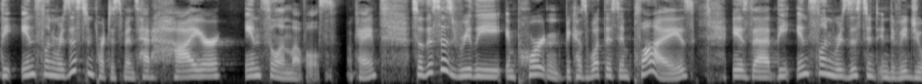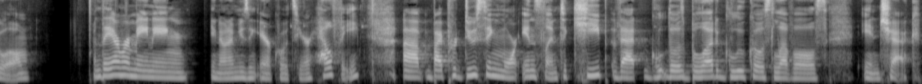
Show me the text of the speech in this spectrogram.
the insulin resistant participants had higher insulin levels. Okay. So this is really important because what this implies is that the insulin resistant individual they are remaining you know, and I'm using air quotes here, healthy, uh, by producing more insulin to keep that those blood glucose levels in check.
